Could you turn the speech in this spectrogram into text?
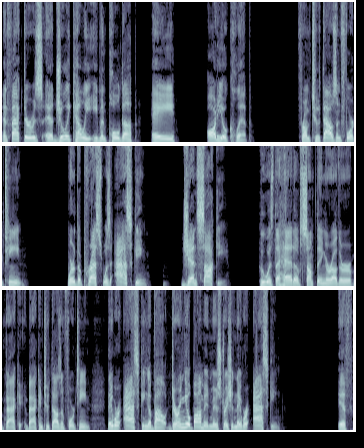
In fact, there was uh, Julie Kelly even pulled up a audio clip from 2014 where the press was asking Jen Psaki, who was the head of something or other back back in 2014. They were asking about during the Obama administration, they were asking if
